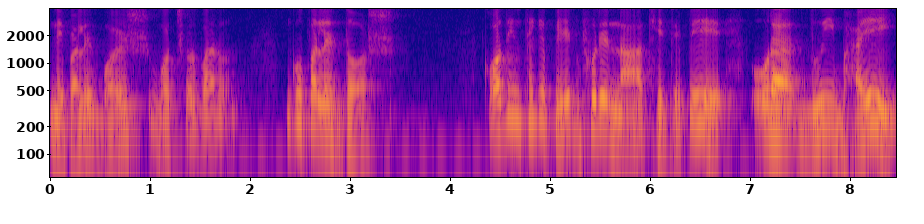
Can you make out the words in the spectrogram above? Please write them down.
নেপালের বয়স বছর বারো গোপালের দশ। কদিন থেকে পেট ভরে না খেতে পেয়ে ওরা দুই ভাইয়েই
